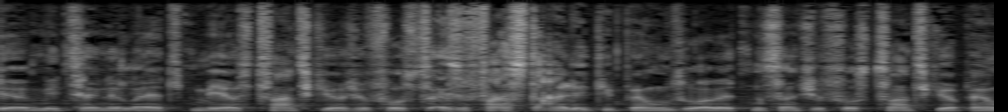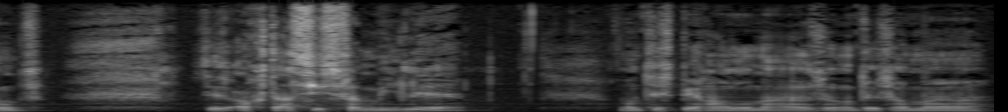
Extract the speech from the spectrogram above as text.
der mit seinen Leuten mehr als 20 Jahre schon fast, also fast alle, die bei uns arbeiten, sind schon fast 20 Jahre bei uns. Das, auch das ist Familie und das behandeln wir also. Und das haben wir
